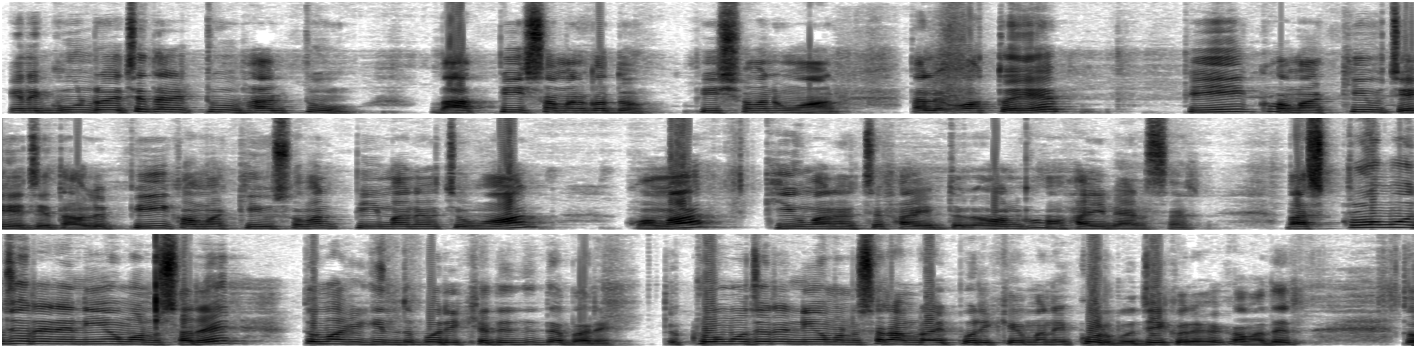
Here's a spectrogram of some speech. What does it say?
এখানে গুণ রয়েছে তাহলে টু ভাগ টু বা পি সমান কত? পি সমান ওয়ান তাহলে অতএব পি কমা কিউ চেয়েছে, তাহলে পি কমা কিউ সমান পি মানে হচ্ছে ওয়ান কমা কিউ মানে হচ্ছে ফাইভ তাহলে ওয়ান কমা ফাইভ অ্যান্সার বাস ক্রোমোজোরের নিয়ম অনুসারে তোমাকে কিন্তু পরীক্ষাতে দিতে পারে। তো ক্রোমোজোরের নিয়ম অনুসারে আমরা এই পরীক্ষা মানে করব, যে করে হোক আমাদের। তো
